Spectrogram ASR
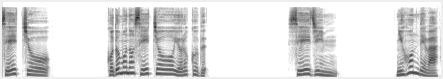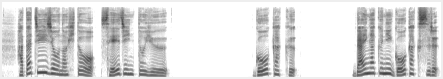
成長。子供の成長を喜ぶ。成人。日本では二十歳以上の人を成人という。合格。大学に合格する。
